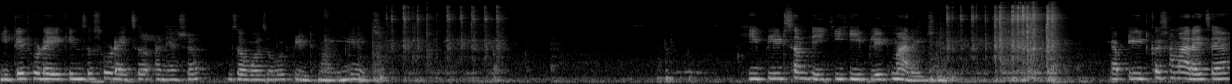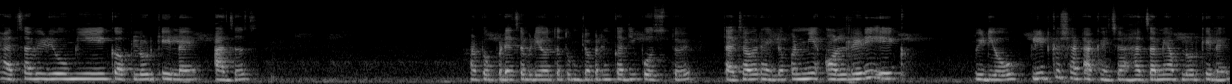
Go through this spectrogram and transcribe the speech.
इथे थोडं एक इंच सोडायचं आणि अशा जवळजवळ प्लीट मारून घ्यायची. ही प्लीट संपली की ही प्लीट मारायची. ह्या प्लीट कशा मारायच्या आहे ह्याचा व्हिडिओ मी एक अपलोड केला आहे आजच. हा टोपड्याचा व्हिडिओ होता तुमच्यापर्यंत कधी पोचतोय त्याच्यावर राहिलं पण मी ऑलरेडी एक व्हिडिओ प्लीट कशा टाकायच्या ह्याचा मी अपलोड केला आहे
